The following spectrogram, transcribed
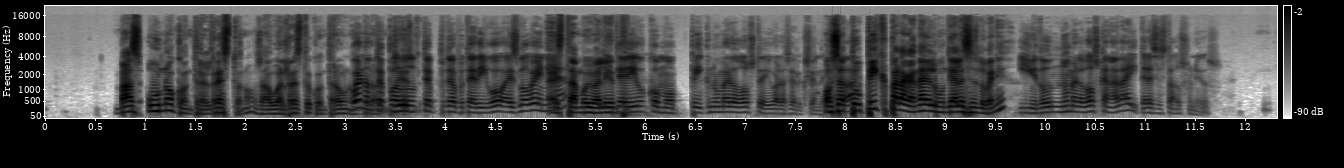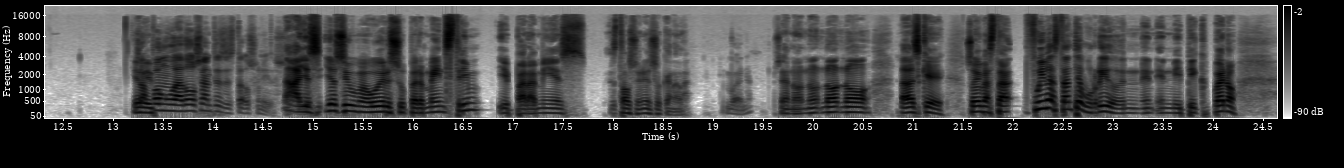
vas uno contra el resto, ¿no? O sea, o el resto contra uno. Bueno, te, puedo, te, te, digo Eslovenia. Está muy valiente. Te digo como pick número dos, te digo la selección de O sea, ¿tu pick para ganar el Mundial es Eslovenia? Y número dos, Canadá y tres, Estados Unidos. Yo pongo a dos antes de Estados Unidos. Ah, yo, yo sí me voy a ir super mainstream y para mí es Estados Unidos o Canadá. Bueno. O sea, no, no, no, no. La verdad es que soy bastante, fui bastante aburrido en, mi pick. Bueno,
